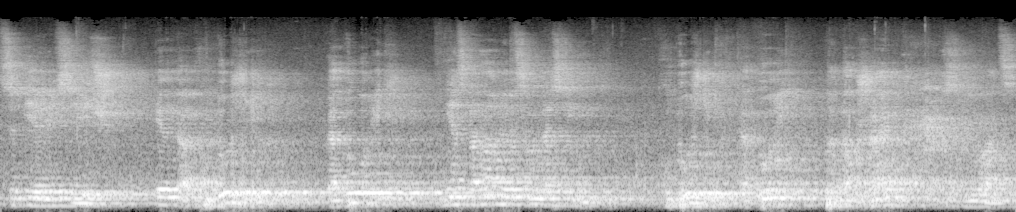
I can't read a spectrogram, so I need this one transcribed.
Сергей Алексеевич – это художник, который не останавливается на достигнутом. Художник, который продолжает развиваться.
